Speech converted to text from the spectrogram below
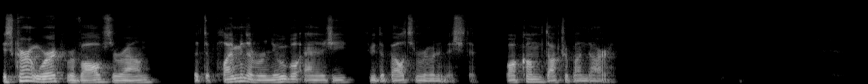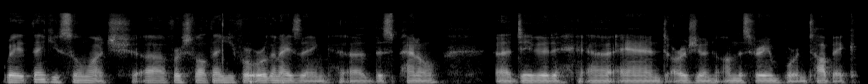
His current work revolves around the deployment of renewable energy through the Belt and Road Initiative. Welcome, Dr. Bhandari. Great, thank you so much. Uh, first of all, thank you for organizing uh, this panel, uh, David uh, and Arjun, on this very important topic.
